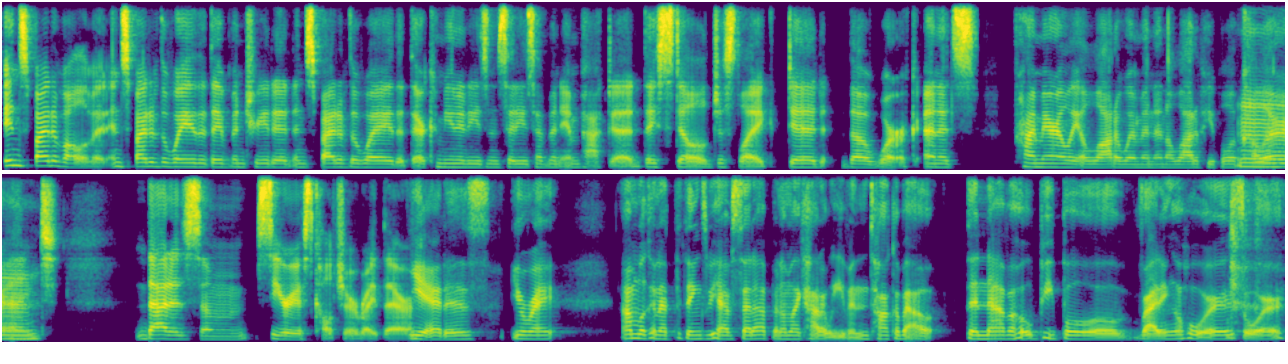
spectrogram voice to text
In spite of all of it, in spite of the way that they've been treated, in spite of the way that their communities and cities have been impacted, they still just like did the work. And it's primarily a lot of women and a lot of people of color. Mm. And that is some serious culture right there. Yeah, it is. You're right. I'm looking at the things we have set up and I'm like, how do we even talk about the Navajo people riding a horse or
